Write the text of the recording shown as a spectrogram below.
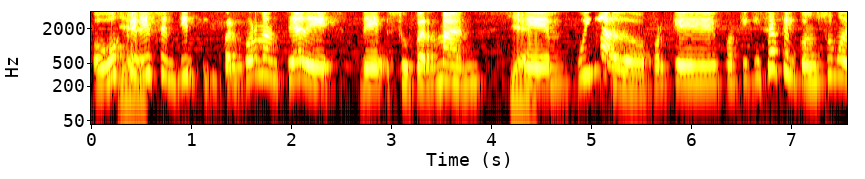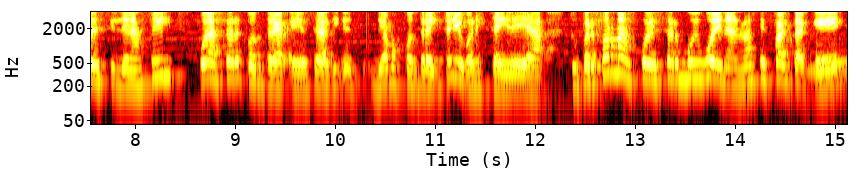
o vos querés sentir que tu performance sea de, de Superman, eh, cuidado, porque, porque quizás el consumo de sildenafil pueda ser contra, eh, o sea, digamos, contradictorio con esta idea. Tu performance puede ser muy buena, no hace falta que,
